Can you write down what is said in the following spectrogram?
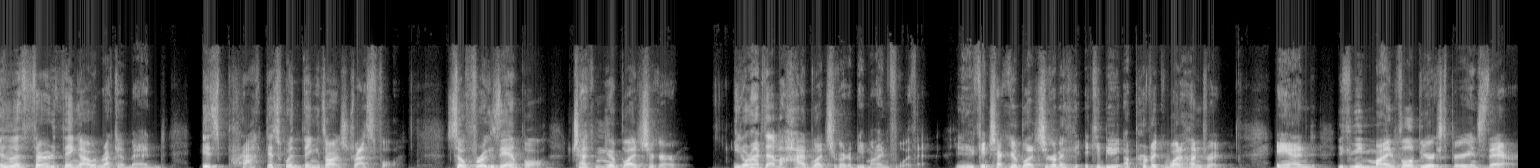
And the third thing I would recommend is practice when things aren't stressful. So for example, checking your blood sugar, you don't have to have a high blood sugar to be mindful with it. You, can check your blood sugar and it can be a perfect 100 and you can be mindful of your experience there.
